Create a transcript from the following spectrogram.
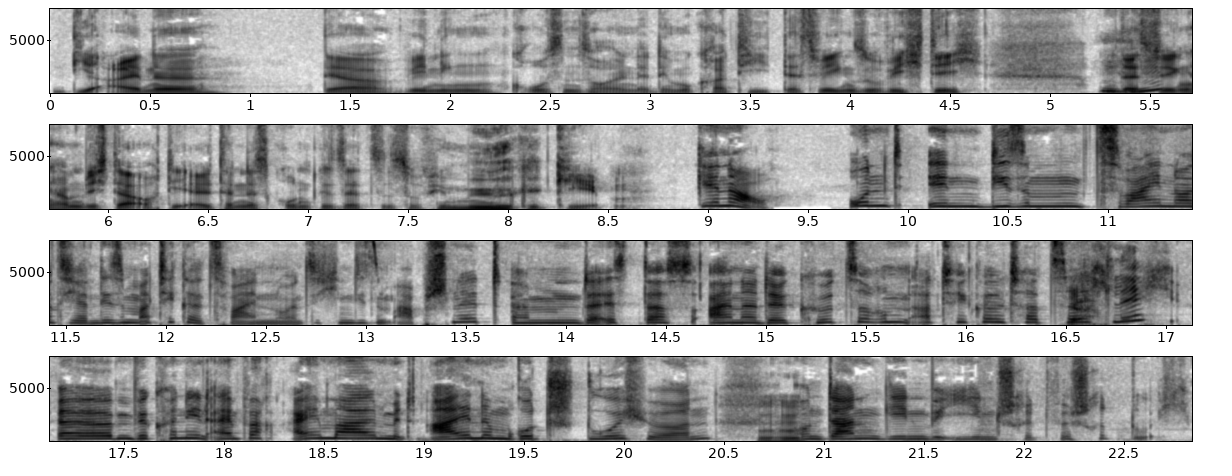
die eine der wenigen großen Säulen der Demokratie. Deswegen so wichtig. Und mhm. deswegen haben sich da auch die Eltern des Grundgesetzes so viel Mühe gegeben. Genau. Und in diesem 92, an diesem Artikel 92, in diesem Abschnitt, ähm, da ist das einer der kürzeren Artikel tatsächlich. Ja. Ähm, wir können ihn einfach einmal mit einem Rutsch durchhören mhm. und dann gehen wir ihn Schritt für Schritt durch.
